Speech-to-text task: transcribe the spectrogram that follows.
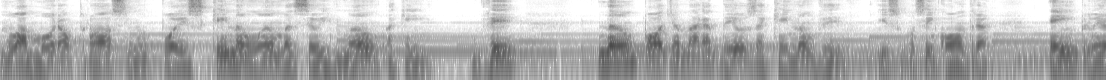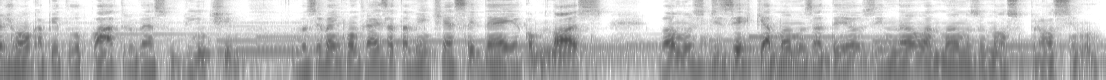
no amor ao próximo, pois quem não ama seu irmão, a quem vê, não pode amar a Deus a quem não vê. Isso você encontra em 1 João capítulo 4, verso 20 você vai encontrar exatamente essa ideia, como nós vamos dizer que amamos a Deus e não amamos o nosso próximo.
